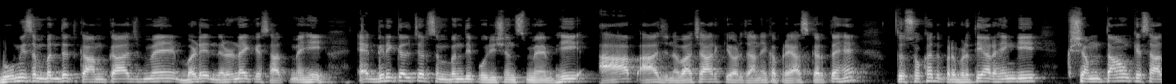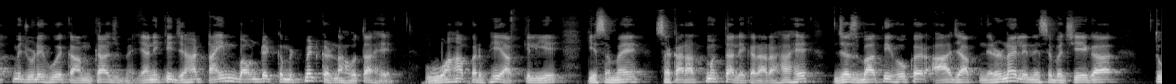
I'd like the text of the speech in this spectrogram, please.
भूमि संबंधित कामकाज में बड़े निर्णय के साथ में ही एग्रीकल्चर संबंधी पोजीशंस में भी आप आज नवाचार की ओर जाने का प्रयास करते हैं। तो सुखद प्रवृत्तियाँ रहेंगी क्षमताओं के साथ में जुड़े हुए कामकाज में। यानी कि जहाँ टाइम बाउंडेड कमिटमेंट करना होता है, वहाँ पर भी आपके लिए ये समय सकारात्मकता लेकर आ रहा है। जज्बाती होकर आज आप निर्णय लेने से बचिएगा। तो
